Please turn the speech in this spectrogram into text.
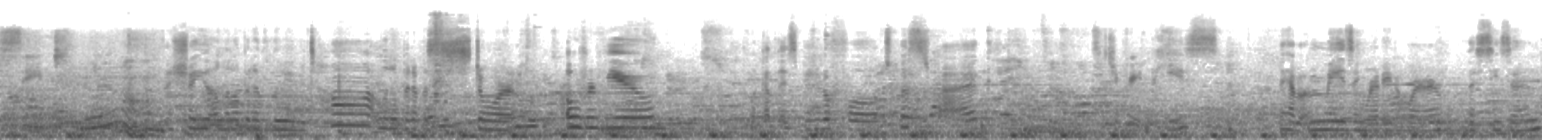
Saint to show you a little bit of Louis Vuitton, a little bit of a store overview. Look at this beautiful twist bag. Such a great piece. They have amazing ready to wear this season.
